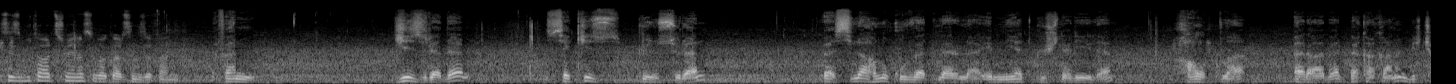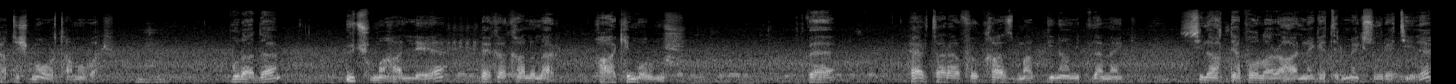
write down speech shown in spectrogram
Siz bu tartışmaya nasıl bakarsınız efendim? Efendim Cizre'de 8 gün süren ve silahlı kuvvetlerle, emniyet güçleriyle, halkla beraber PKK'nın bir çatışma ortamı var. Burada üç mahalleye PKK'lılar hakim olmuş ve her tarafı kazmak, dinamitlemek, silah depoları haline getirmek suretiyle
